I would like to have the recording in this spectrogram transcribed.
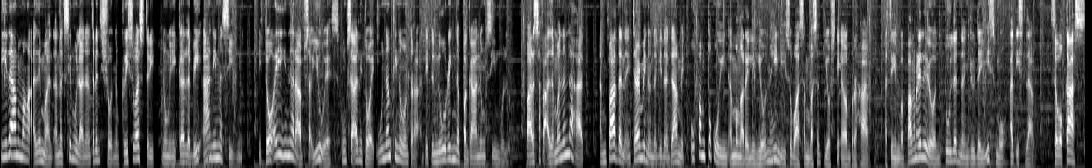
tila ang mga Aleman ang nagsimula ng tradisyon ng Christmas tree noong ika-labing-anim na siglo. Ito ay hinarap sa US kung saan ito ay unang kinontra at itinuring na paganong simbolo. Para sa kaalaman ng lahat, ang pagan ay termino na ginagamit upang tukuyin ang mga relihiyon na hindi sumasamba sa Diyos ni Abraham at sa iba pang relihiyon tulad ng Judaismo at Islam. Sa wakas,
